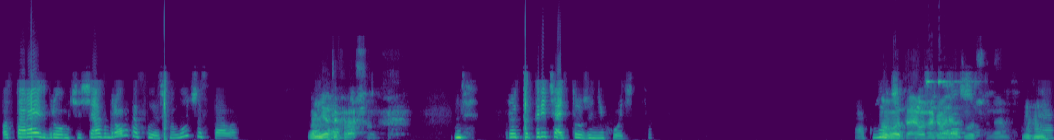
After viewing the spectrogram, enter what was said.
Постараюсь громче. Сейчас громко слышно, лучше стало? Ну, мне это хорошо. Просто кричать тоже не хочется. Так, ну вот, да, уже говорят лучше, да. Угу. да.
